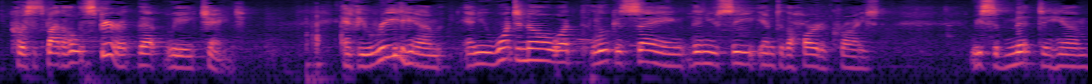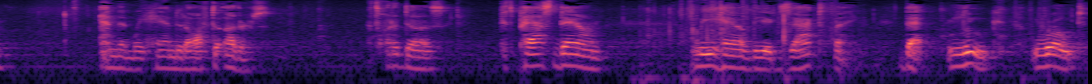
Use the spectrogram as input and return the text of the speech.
Of course, it's by the Holy Spirit that we change. If you read him and you want to know what Luke is saying, then you see into the heart of Christ. We submit to him and then we hand it off to others. That's what it does. It's passed down. We have the exact thing that Luke wrote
